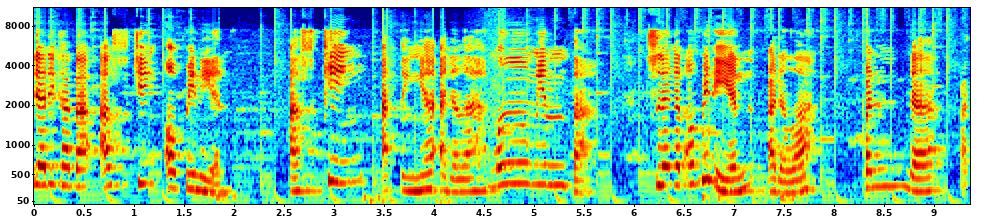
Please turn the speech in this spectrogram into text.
Dari kata asking opinion. Asking artinya adalah meminta. Sedangkan opinion adalah pendapat.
